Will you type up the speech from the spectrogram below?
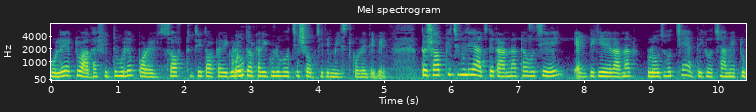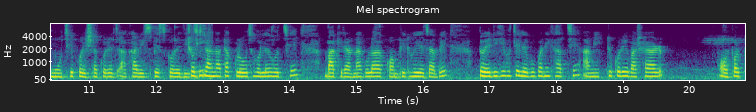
হলে একটু আধা সিদ্ধ হলে পরের সফট যে তরকারিগুলো ওই তরকারিগুলো হচ্ছে সবজিতে মিক্সড করে দিবে। তো সব কিছু মিলিয়ে আজকে রান্নাটা হচ্ছে এই একদিকে রান্নার ক্লোজ হচ্ছে একদিকে হচ্ছে আমি একটু মুছে পরিষ্কার করে রাখার স্পেস করে দিচ্ছি। সবজি রান্নাটা ক্লোজ হলে হচ্ছে বাকি রান্নাগুলো কমপ্লিট হয়ে যাবে। তো এদিকে হচ্ছে লেবু পানি খাচ্ছে আমি একটু করে বাসার অল্প অল্প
